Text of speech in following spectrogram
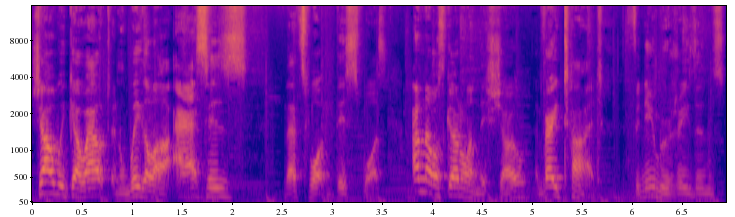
shall we go out and wiggle our asses? That's what this was. I don't know what's going on in this show. I'm very tired for numerous reasons,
